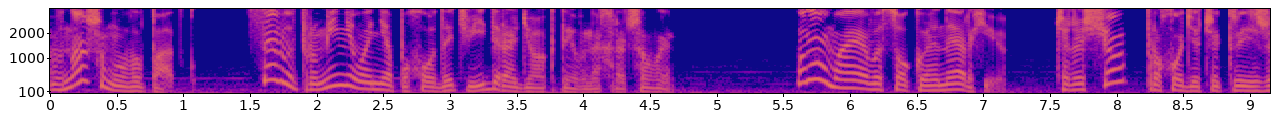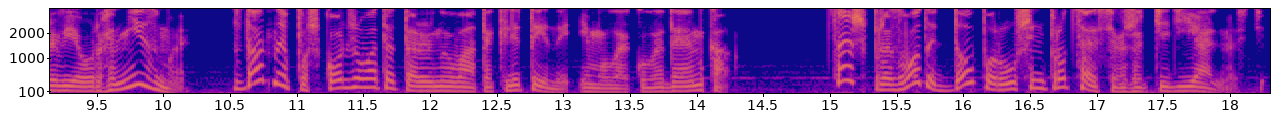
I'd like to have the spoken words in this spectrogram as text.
В нашому випадку це випромінювання походить від радіоактивних речовин. Воно має високу енергію, через що, проходячи крізь живі організми, здатне пошкоджувати та руйнувати клітини і молекули ДНК. Це ж призводить до порушень процесів життєдіяльності,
